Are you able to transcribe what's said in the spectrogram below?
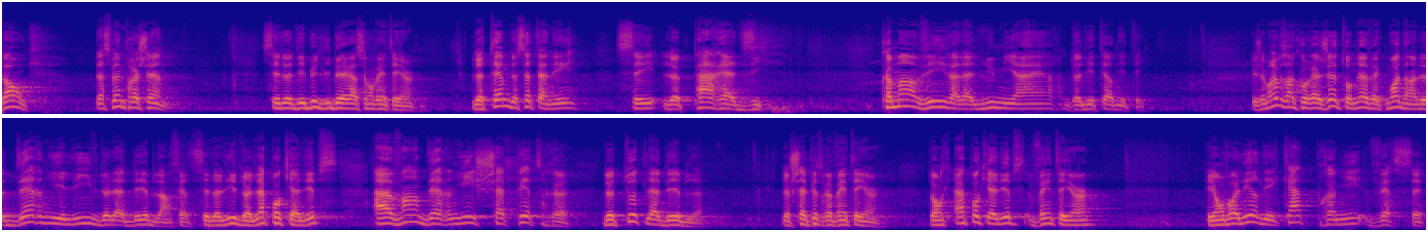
Donc, la semaine prochaine, c'est le début de Libération 21. Le thème de cette année, c'est le paradis. Comment vivre à la lumière de l'éternité. Et j'aimerais vous encourager à tourner avec moi dans le dernier livre de la Bible, en fait. C'est le livre de l'Apocalypse, avant-dernier chapitre de toute la Bible, le chapitre 21. Donc, Apocalypse 21, et on va lire les quatre premiers versets.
